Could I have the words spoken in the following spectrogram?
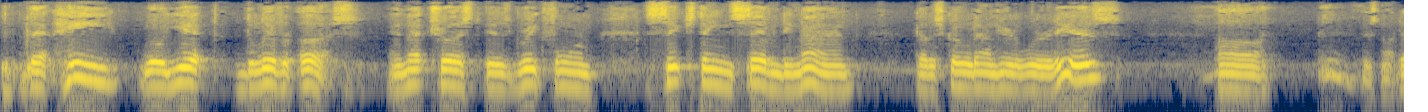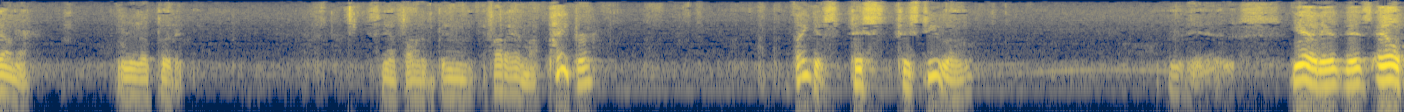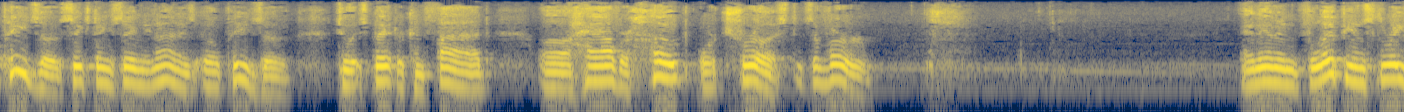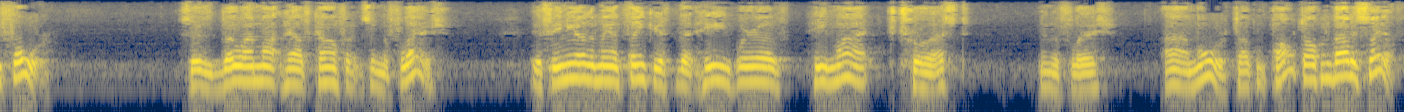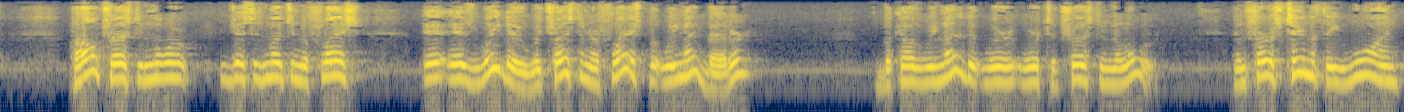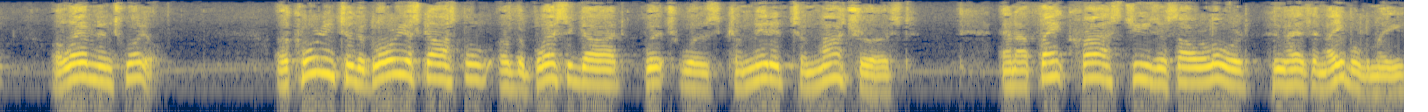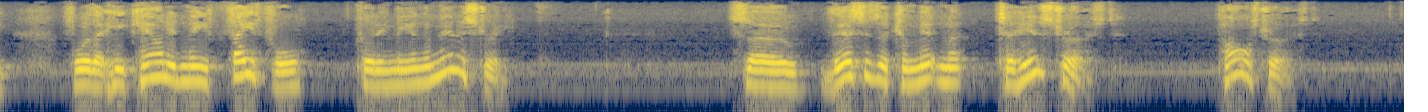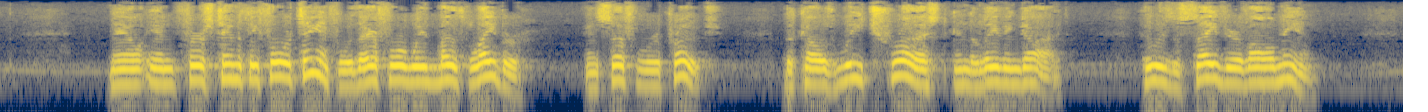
That he will yet deliver us. And that trust is Greek form 1679. Got to scroll down here to where it is. Uh, it's not down there. Where did I put it? See if I'd have been, if I'd have had my paper, I think it's pistuo. Yeah, it is. It's elpizo. 1679 is elpizo. To expect or confide, uh, have or hope or trust. It's a verb. And then in Philippians 3, 4, says, though I might have confidence in the flesh, if any other man thinketh that he whereof he might trust in the flesh, I more. Talking, Paul talking about himself. Paul trusted more, just as much in the flesh as we do. We trust in our flesh, but we know better because we know that we're, we're to trust in the Lord. In 1 Timothy 1, 11 and 12, according to the glorious gospel of the blessed God, which was committed to my trust, and I thank Christ Jesus our Lord who has enabled me, for that he counted me faithful, putting me in the ministry. So this is a commitment to his trust, Paul's trust. Now in 1 Timothy 4.10, for therefore we both labor and suffer reproach, because we trust in the living God, who is the Savior of all men,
